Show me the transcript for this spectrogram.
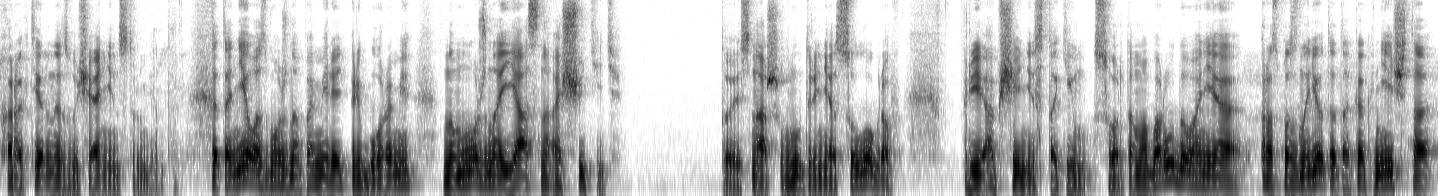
характерное звучание инструмента. Это невозможно померять приборами, но можно ясно ощутить. То есть наш внутренний осциллограф при общении с таким сортом оборудования распознает это как нечто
